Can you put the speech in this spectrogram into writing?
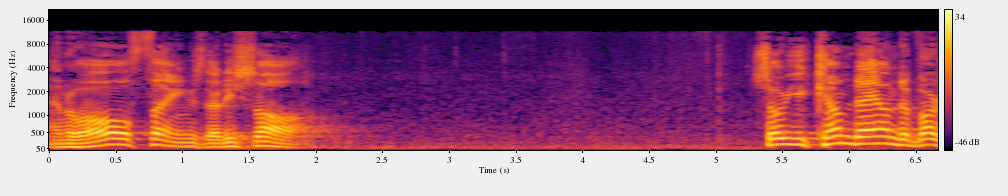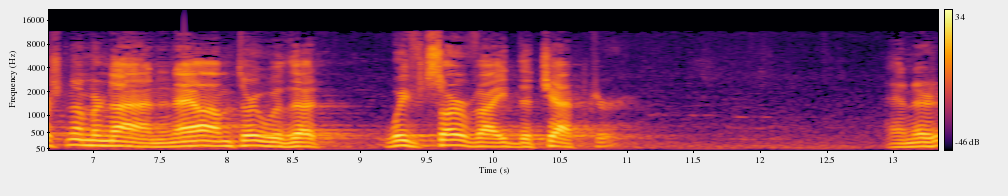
and of all things that he saw. So you come down to verse number 9, and now I'm through with that. We've surveyed the chapter. And there,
